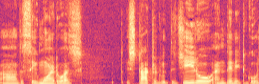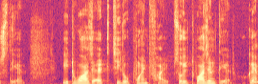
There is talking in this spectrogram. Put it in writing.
uh, the sigmoid was started with the 0 and then it goes there. It was at 0 0.5 so it wasn't there okay?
